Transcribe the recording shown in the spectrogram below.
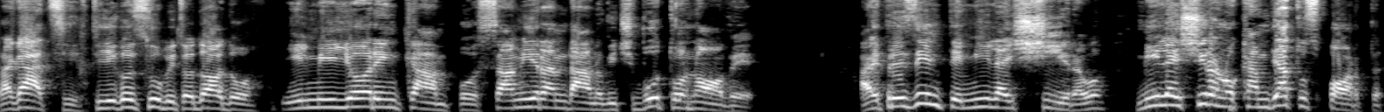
Ragazzi, ti dico subito, Dodo, il migliore in campo, Samir Andanovic, voto 9. Hai presente Mila e Shiro? Mila e Shiro hanno cambiato sport,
